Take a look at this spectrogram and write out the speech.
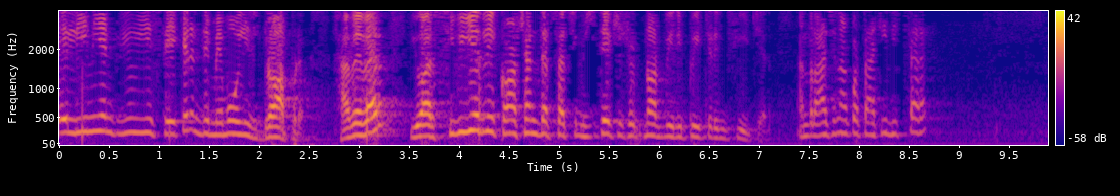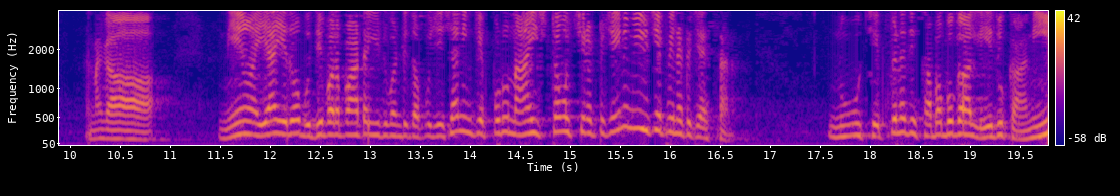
a lenient view is taken and the memo is dropped however you are severely caution that such mistakes should not be repeated in future అని రాసి నాకు ఒక ఇస్తారా? అనగా నేను అయ్యా ఏదో బుద్ధి పొరపాట ఇటువంటి తప్పు చేశాను ఇంకెప్పుడు నా ఇష్టం వచ్చినట్టు చేయను మీరు చెప్పినట్టు చేస్తాను. నువ్వు చెప్పినది సబబుగా లేదు కానీ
